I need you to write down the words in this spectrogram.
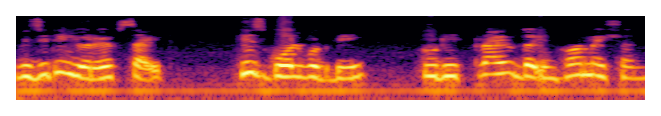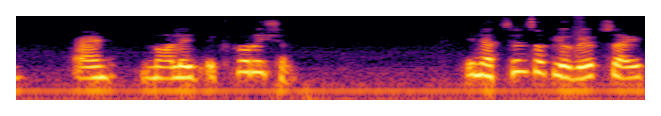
visiting your website, his goal would be to retrieve the information and knowledge exploration. In absence of your website,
